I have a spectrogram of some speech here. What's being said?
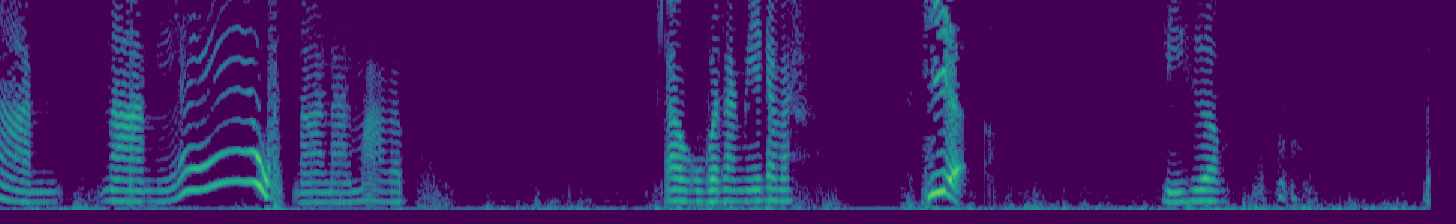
นานนานแล้ว นานนานมากครับ เอากูไปทางนี้ได้ไหมเฮียหลีเครื่อง ไป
